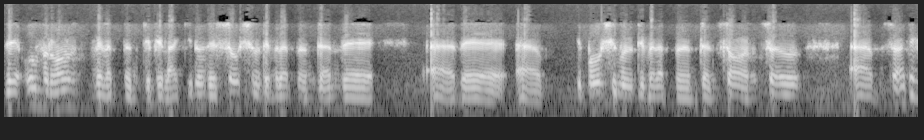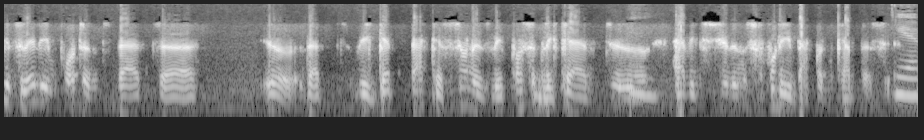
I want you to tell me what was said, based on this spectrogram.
their overall development, if you like, you know, their social development and their, uh, their uh, emotional development and so on. So, um, so I think it's really important that, uh, you know, that we get back as soon as we possibly can to mm. having students fully back on campus. Yeah.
